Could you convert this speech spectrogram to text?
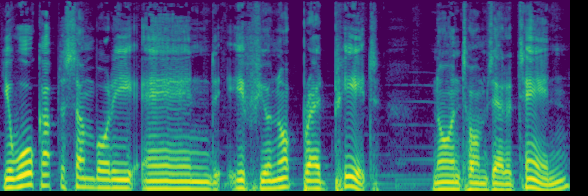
You walk up to somebody, and if you're not Brad Pitt, nine times out of ten,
